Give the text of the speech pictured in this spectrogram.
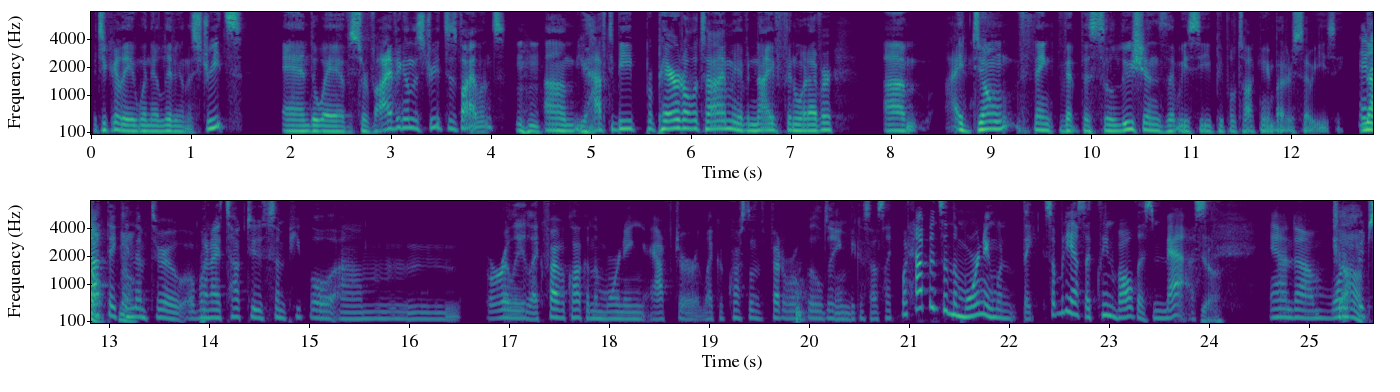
particularly when they're living on the streets. And the way of surviving on the streets is violence. Mhm. Um, you have to be prepared all the time. You have a knife and whatever. Um, I don't think that the solutions that we see people talking about are so easy. They're No, not thinking no. them through. When I talk to some people um, early, like five o'clock in the morning, after like across the federal building, because I was like, "What happens in the morning when they, somebody has to clean up all this mess?" Yeah. And um, one pat-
